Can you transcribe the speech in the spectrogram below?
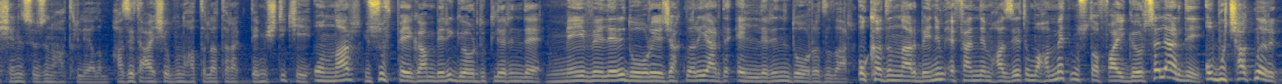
Ayşe'nin sözünü hatırlayalım. Hazreti Ayşe bunu hatırlatarak demişti ki onlar Yusuf peygamberi gördüklerinde meyveleri doğrayacakları yerde ellerini doğradılar. O kadınlar benim efendim Hazreti Muhammed Mustafa'yı görselerdi o bıçakları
